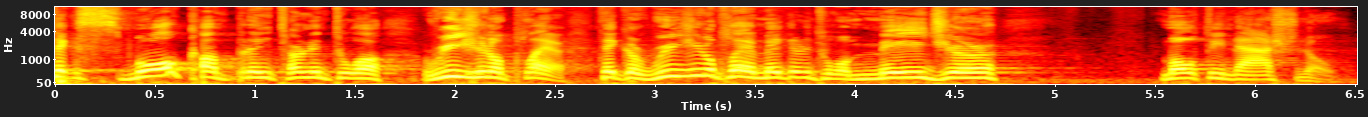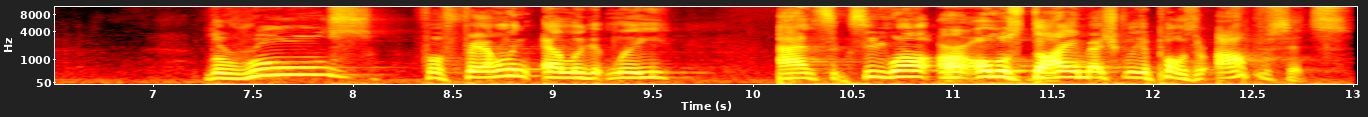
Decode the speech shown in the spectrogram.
Take a small company, turn it into a regional player. Take a regional player, make it into a major multinational. The rules for failing elegantly and succeeding well are almost diametrically opposed. They're opposites.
